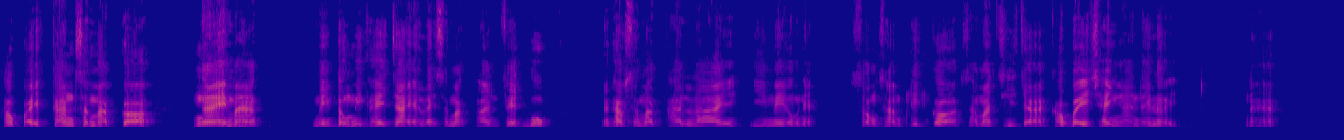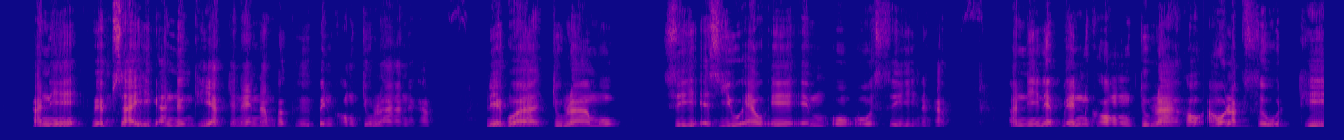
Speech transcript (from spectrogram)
เข้าไปการสมัครก็ง่ายมาก ไม่ต้องมีค่าใช้จ่ายอะไรสมัครผ่าน Facebook นะครับ สมัครผ่าน Line อีเมลเนี่ยสองสามคลิกก็สามารถที่จะเข้าไปใช้งานได้เลยนะฮะอันนี้เว็บไซต์อีกอันหนึ่งที่อยากจะแนะนำก็คือเป็นของจุฬานะครับ เรียกว่าจุฬามุก C S U L A M O O C นะครับ อันนี้เนี่ยเป็นของจุฬาเขาเอาหลักสูตรที่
